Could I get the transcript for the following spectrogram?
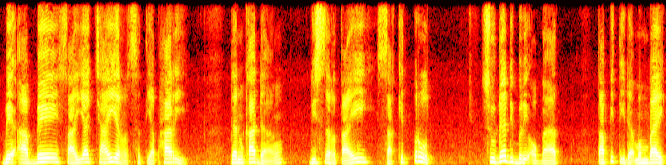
BAB saya cair setiap hari dan kadang disertai sakit perut. Sudah diberi obat tapi tidak membaik.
